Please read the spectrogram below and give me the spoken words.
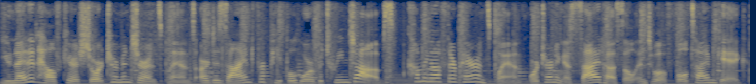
United Healthcare short term insurance plans are designed for people who are between jobs, coming off their parents' plan, or turning a side hustle into a full time gig.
